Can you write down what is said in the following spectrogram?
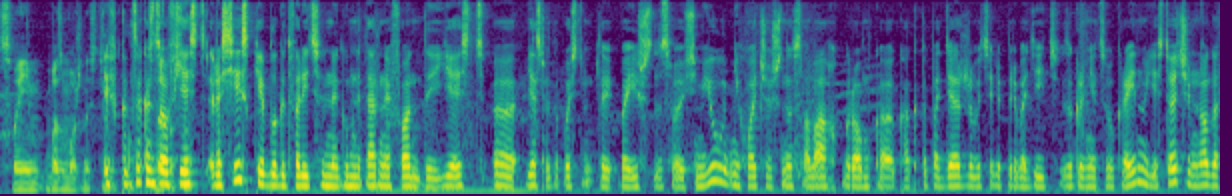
своим возможностям. И в конце концов статусу. есть российские благотворительные гуманитарные фонды, есть, э, если, допустим, ты боишься за свою семью, не хочешь на словах громко как-то поддерживать или переводить за границу Украину, есть очень много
